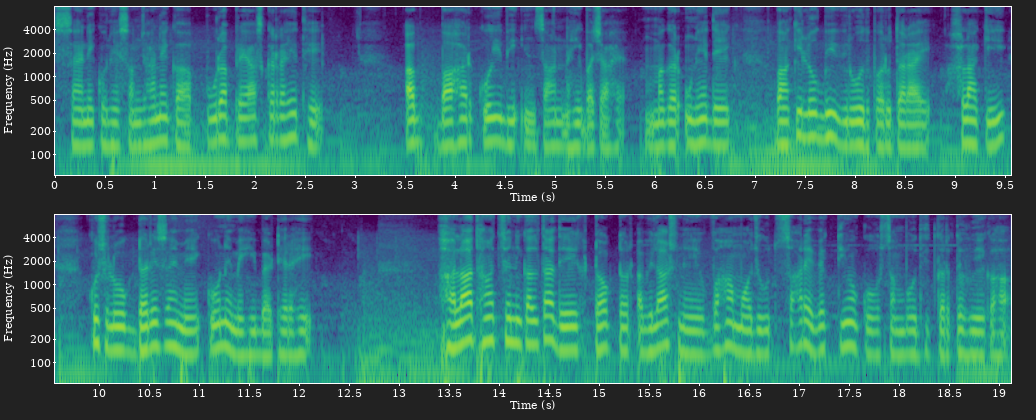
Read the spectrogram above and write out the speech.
सैनिक उन्हें समझाने का पूरा प्रयास कर रहे थे। अब बाहर कोई भी इंसान नहीं बचा है। मगर उन्हें देख बाकी लोग भी विरोध पर उतर आए। हालाँकि कुछ लोग डरे सहमे कोने में ही बैठे रहे। हालात हाथ से निकलता देख डॉक्टर अभिलाष ने वहाँ मौजूद सारे व्यक्तियों को संबोधित करते हुए कहा,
